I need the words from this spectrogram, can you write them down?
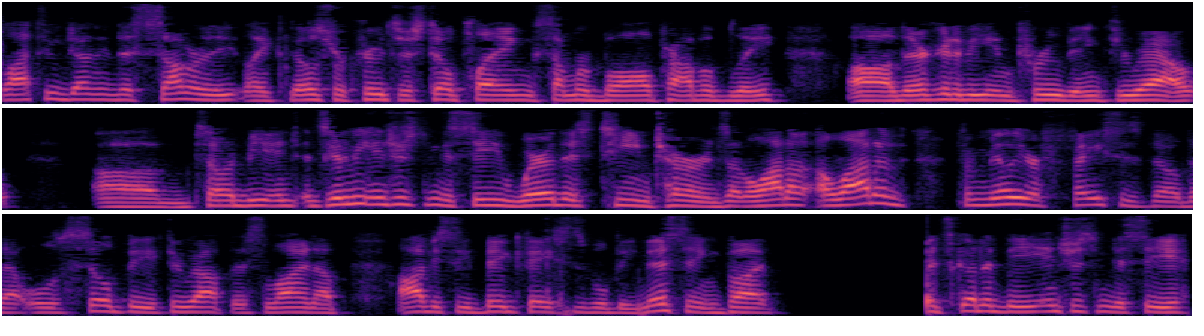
a lot to be done in this summer. Like those recruits are still playing summer ball probably. Uh, they're going to be improving throughout. Um, so it'd be, it's going to be interesting to see where this team turns. And a lot of, a lot of familiar faces though that will still be throughout this lineup. Obviously big faces will be missing, but it's going to be interesting to see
